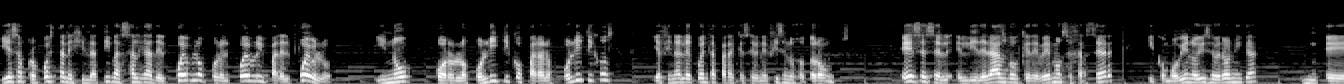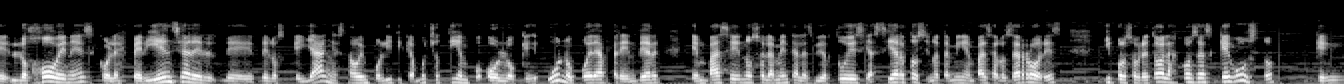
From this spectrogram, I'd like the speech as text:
y esa propuesta legislativa salga del pueblo, por el pueblo y para el pueblo, y no por los políticos, para los políticos, y a final de cuentas para que se beneficien los otorongos. Ese es el, el liderazgo que debemos ejercer y como bien lo dice Verónica, eh, los jóvenes con la experiencia de, de, los que ya han estado en política mucho tiempo o lo que uno puede aprender en base no solamente a las virtudes y aciertos, sino también en base a los errores y por sobre todas las cosas, qué gusto que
